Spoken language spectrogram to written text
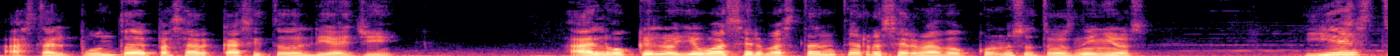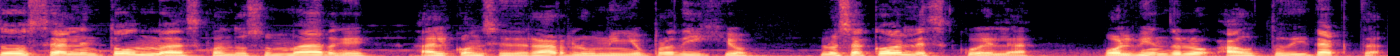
hasta el punto de pasar casi todo el día allí, algo que lo llevó a ser bastante reservado con los otros niños, y esto se alentó aún más cuando su madre, al considerarlo un niño prodigio, lo sacó de la escuela, volviéndolo autodidacta.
